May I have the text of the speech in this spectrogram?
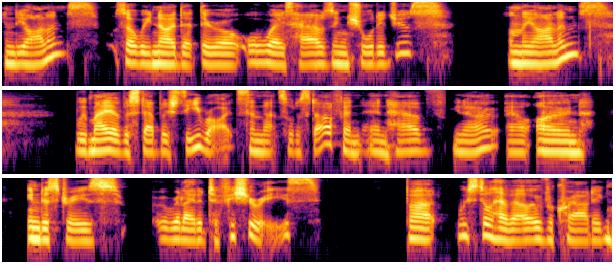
in the islands. So we know that there are always housing shortages on the islands. We may have established sea rights and that sort of stuff and, and have, you know, our own industries related to fisheries, but we still have our overcrowding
